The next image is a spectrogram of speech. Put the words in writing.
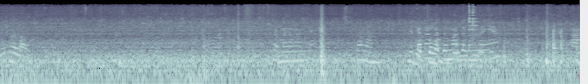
你都系流。 Tama naman siya. Ito lang. Katang ka dumadagan na niya. Ah,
